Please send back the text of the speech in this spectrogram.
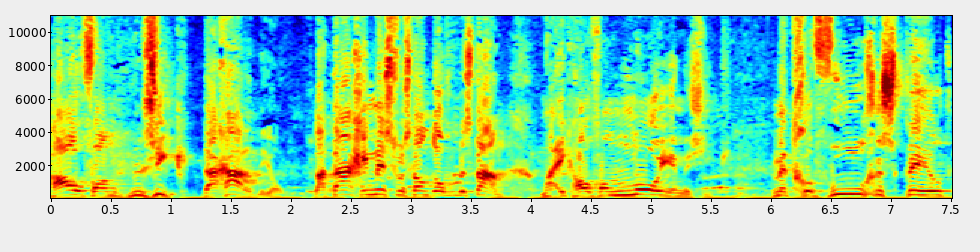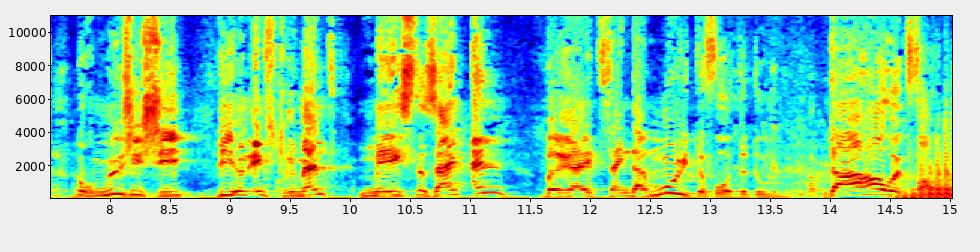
hou van muziek. Daar gaat het niet om. Laat daar geen misverstand over bestaan. Maar ik hou van mooie muziek. Met gevoel gespeeld door muzici die hun instrument meester zijn en bereid zijn daar moeite voor te doen. Daar hou ik van.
